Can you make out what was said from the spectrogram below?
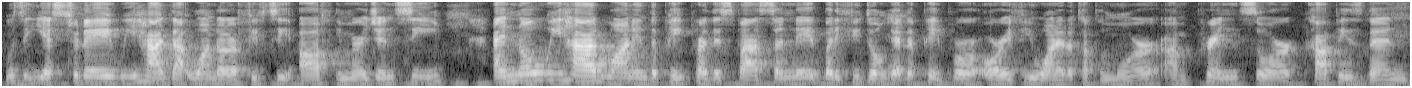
was it yesterday we had that one dollar fifty off Emergen-C. I know we had one in the paper this past Sunday, but if you don't get the paper or if you wanted a couple more um, prints or copies, then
